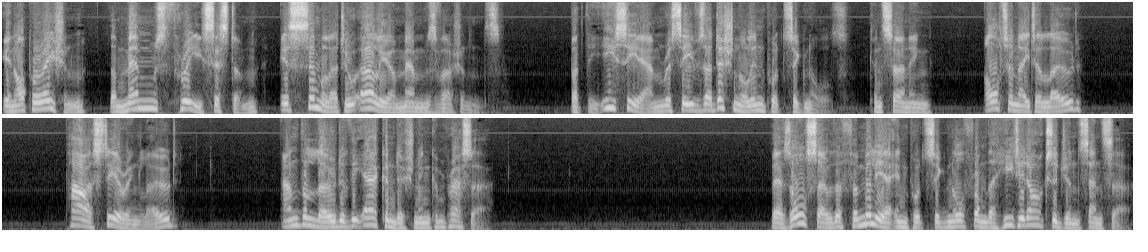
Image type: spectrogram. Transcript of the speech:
In operation, the MEMS 3 system is similar to earlier MEMS versions, but the ECM receives additional input signals concerning alternator load, power steering load, and the load of the air conditioning compressor. There's also the familiar input signal from the heated oxygen sensor.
